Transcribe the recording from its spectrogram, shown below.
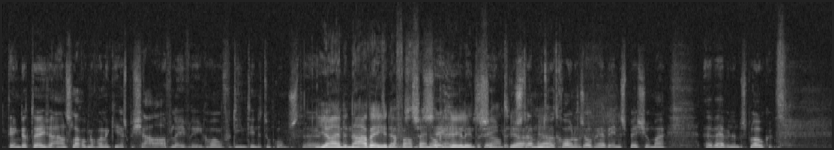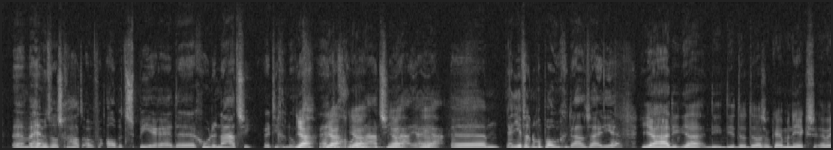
Ik denk dat deze aanslag ook nog wel een keer een speciale aflevering gewoon verdient in de toekomst. Eh, ja, en de naweeën daarvan zijn zeker, ook heel interessant. zeker. Dus ja, daar moeten ja. we het gewoon nog eens over hebben in een special. Maar eh, we hebben hem besproken. Eh, we hebben het wel eens gehad over Albert Speer. Hè? De Goede Natie werd hij genoemd. Ja, hè? ja, de Goede ja, Natie. ja, Ja, ja. Ehm, ja, die heeft ook nog een poging gedaan, zei hij. Hè? Ja, die, ja die, die, dat dat was ook helemaal niks. Eh,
